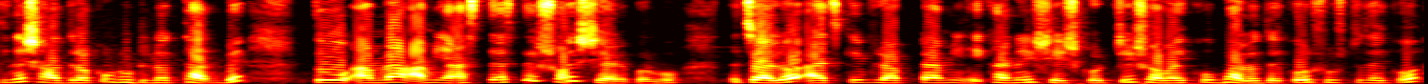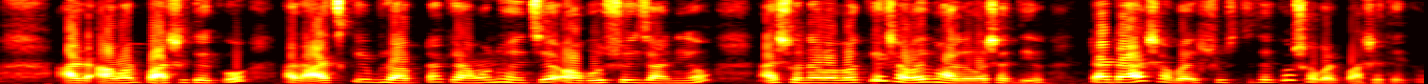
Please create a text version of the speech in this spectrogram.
দিনে সাত রকম রুটিনও থাকবে। তো আমরা, আমি আস্তে আস্তে সবাই শেয়ার করব। তো চলো, আজকে ব্লগটা আমি এখানেই শেষ করছি। সবাই খুব ভালো থেকো, সুস্থ থেকো, আর আমার পাশে থেকো। আর আজকে ব্লগটা কেমন হয়েছে অবশ্যই জানিও। আর সোনা বাবাকে সবাই ভালোবাসা দিও। টাটা, সবাই সুস্থ থেকো, সবার পাশে থেকো।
